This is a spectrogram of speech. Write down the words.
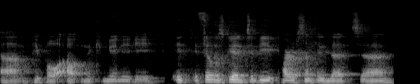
um, people out in the community. It, it, feels good to be part of something that's uh,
